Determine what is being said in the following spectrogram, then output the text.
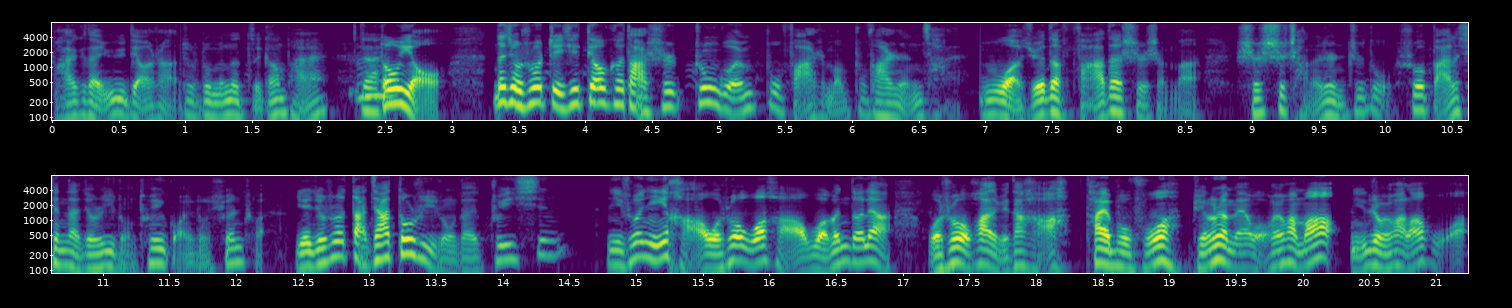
还在玉雕上，就著名的子钢牌对都有。那就是说，这些雕刻大师，中国人不乏什么？不乏人才。我觉得乏的是什么？是市场的认知度。说白了，现在就是一种推广，一种宣传。也就是说，大家都是一种在追新。你说你好，我说我好，我跟德亮，我说我画的比他好，他也不服，凭什么呀？我会画猫，你只会画老虎。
